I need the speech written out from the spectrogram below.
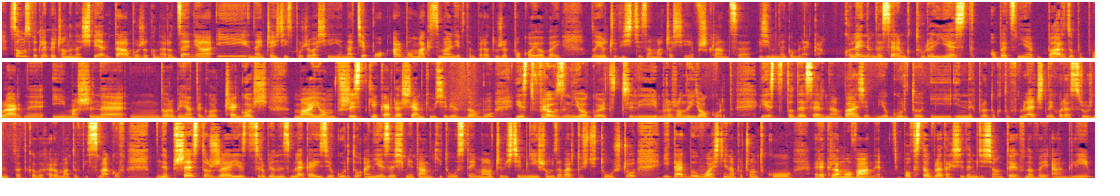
Są zwykle pieczone na święta Bożego Narodzenia i najczęściej spożywa się je na ciepło albo maksymalnie w temperaturze pokojowej, no i oczywiście zamacza się je w szklance zimnego mleka. Kolejnym deserem, który jest obecnie bardzo popularny i maszynę mm, do robienia tego czegoś mają wszystkie Kardashianki u siebie w domu, jest frozen yogurt, czyli mrożony jogurt. Jest to deser na bazie jogurtu i innych produktów mlecznych oraz różnych dodatkowych aromatów i smaków. Przez to, że jest zrobiony z mleka i z jogurtu, a nie ze śmietanki tłustej, ma oczywiście mniejszą zawartość tłuszczu i tak był właśnie na początku reklamowany. Powstał w latach 70. w Nowej Anglii.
